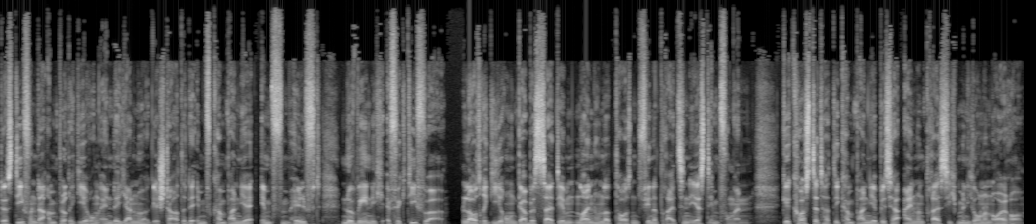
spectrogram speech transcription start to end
dass die von der Ampelregierung Ende Januar gestartete Impfkampagne Impfen hilft nur wenig effektiv war. Laut Regierung gab es seitdem 900.413 Erstimpfungen. Gekostet hat die Kampagne bisher 31 Millionen Euro.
